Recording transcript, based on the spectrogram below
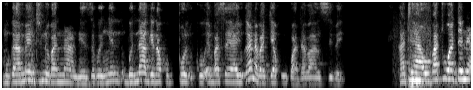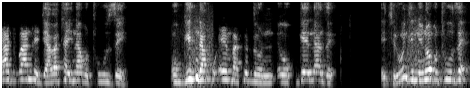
mugambe nti no bannange nze bwe naagenda ku embasa ya uganda bajja kunkwata bansibe. Kati awo batuwadde ne advantage abatalina butuuze okugenda ku embasi okugenda nze ekirungi nina obutuuze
